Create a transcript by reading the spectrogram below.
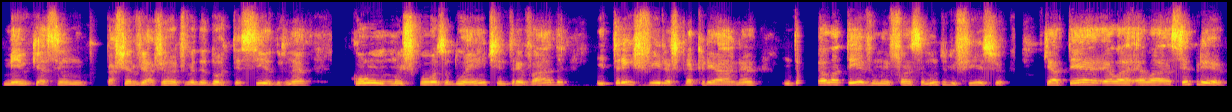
meio que assim um caixeiro viajante, vendedor de tecidos, né? com uma esposa doente, entrevada, e três filhas para criar. Né? Então, ela teve uma infância muito difícil, que até ela, ela sempre,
